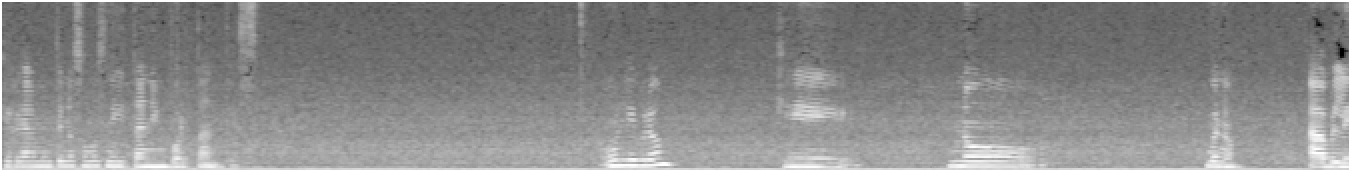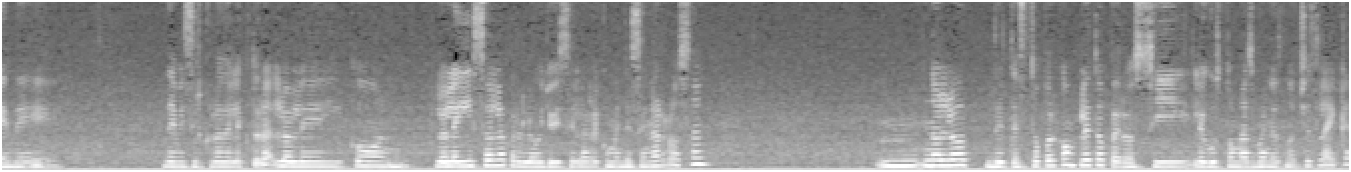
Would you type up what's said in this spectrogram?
que realmente no somos ni tan importantes. Un libro que no, bueno, hable de, de mi círculo de lectura, lo leí con, lo leí sola, pero luego yo hice la recomendación a Rosa Mm, no lo detestó por completo, pero sí le gustó más Buenas noches, Laika.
